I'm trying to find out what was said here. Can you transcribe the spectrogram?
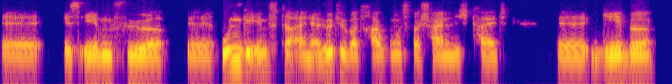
äh, es eben für äh, Ungeimpfte eine erhöhte Übertragungswahrscheinlichkeit äh, gebe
